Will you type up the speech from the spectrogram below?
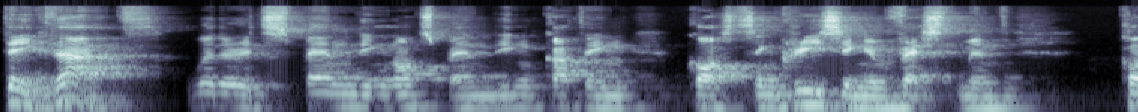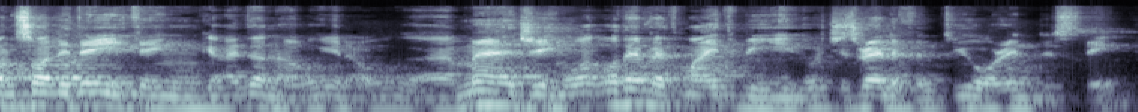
take that, whether it's spending, not spending, cutting costs, increasing investment, consolidating, I don't know, you know, uh, merging, whatever it might be, which is relevant to your industry,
